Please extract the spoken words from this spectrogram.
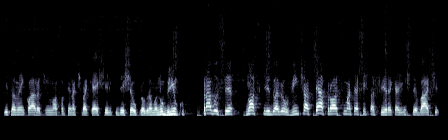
e também, claro, aqui no nosso Alternativa Cash, ele que deixa o programa no brinco para você, nosso querido web ouvinte. Até a próxima, até sexta-feira, que a gente debate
